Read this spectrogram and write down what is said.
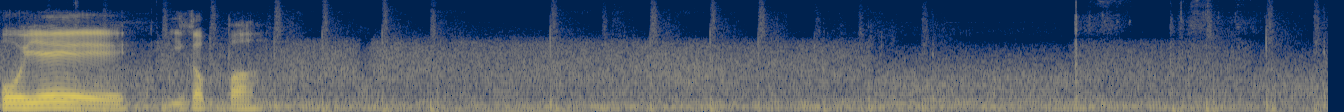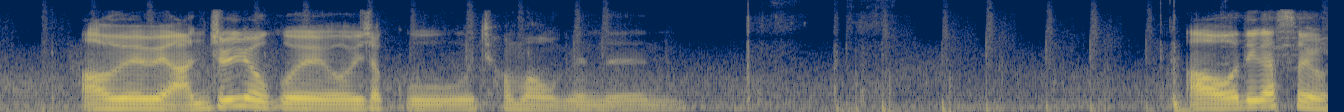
오예. 이것 봐 아 왜 왜 안 주려고 해요 왜 자꾸. 저만 오면은. 아 어디 갔어요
